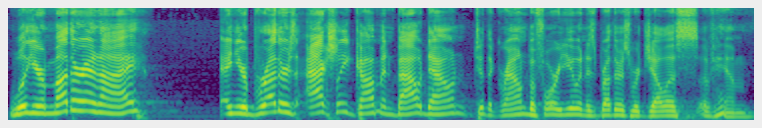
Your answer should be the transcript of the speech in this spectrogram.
Will your mother and I and your brothers actually come and bow down to the ground before you? And his brothers were jealous of him.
